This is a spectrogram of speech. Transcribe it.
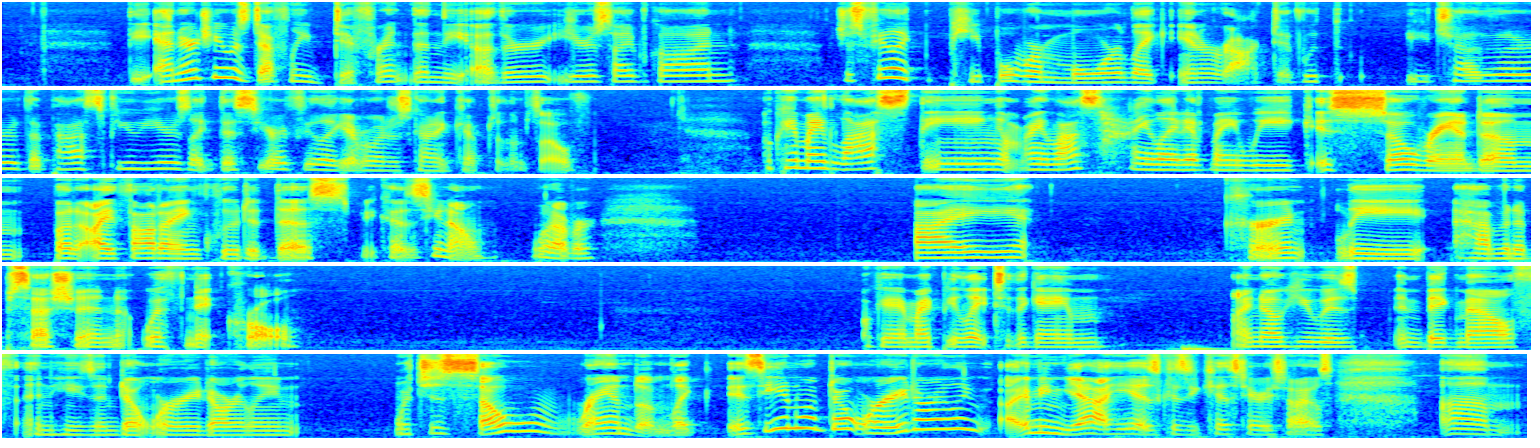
The energy was definitely different than the other years I've gone. I just feel like people were more like interactive with each other the past few years. Like this year, I feel like everyone just kind of kept to themselves. Okay, my last thing, my last highlight of my week is so random, but I thought I included this because, you know, whatever. I currently have an obsession with Nick Kroll. Okay, I might be late to the game. I know he was in Big Mouth and he's in Don't Worry Darling, which is so random. Like, is he in what Don't Worry Darling? I mean, yeah, he is because he kissed Harry Styles. Um,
